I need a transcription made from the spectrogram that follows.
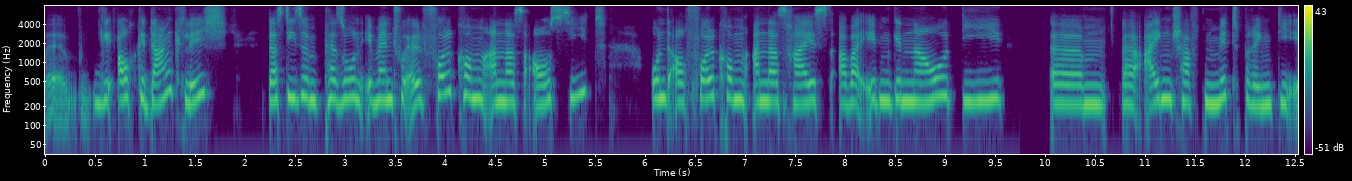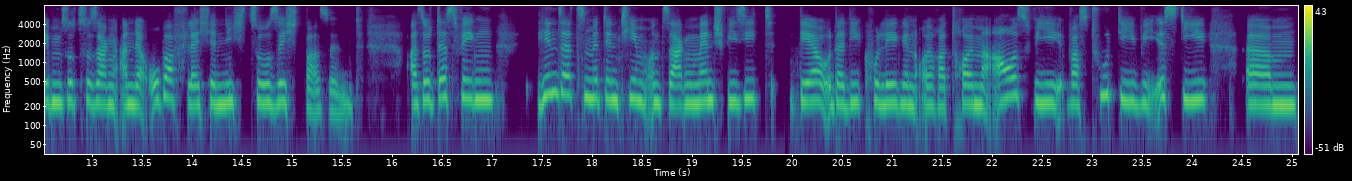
äh, auch gedanklich, dass diese Person eventuell vollkommen anders aussieht und auch vollkommen anders heißt, aber eben genau die ähm, äh, Eigenschaften mitbringt, die eben sozusagen an der Oberfläche nicht so sichtbar sind. Also deswegen hinsetzen mit dem Team und sagen, Mensch, wie sieht der oder die Kollegin eurer Träume aus? Wie, was tut die? Wie ist die? Ähm,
